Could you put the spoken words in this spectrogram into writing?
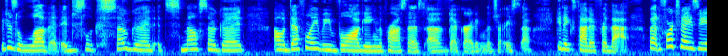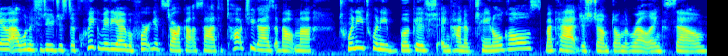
we just love it. It just looks so good. It smells so good. I will definitely be vlogging the process of decorating the tree, so get excited for that. But for today's video, I wanted to do just a quick video before it gets dark outside to talk to you guys about my 2020 bookish and kind of channel goals. My cat just jumped on the railing, so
